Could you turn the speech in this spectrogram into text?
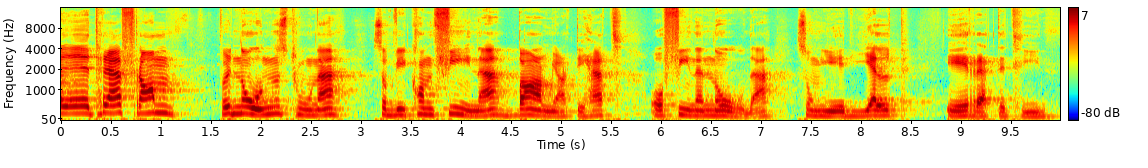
eh, tre fram for nådens trone, så vi kan finne barmhjertighet og finne nåde som gir hjelp i rette tid.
